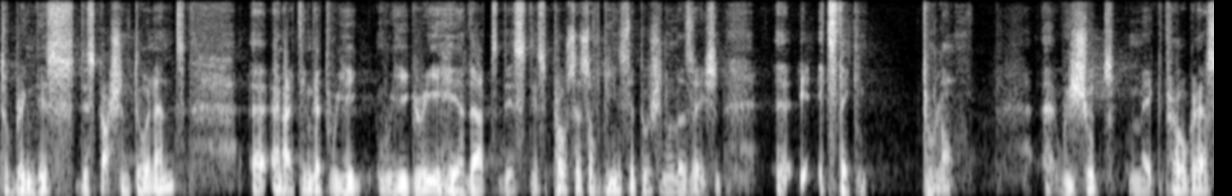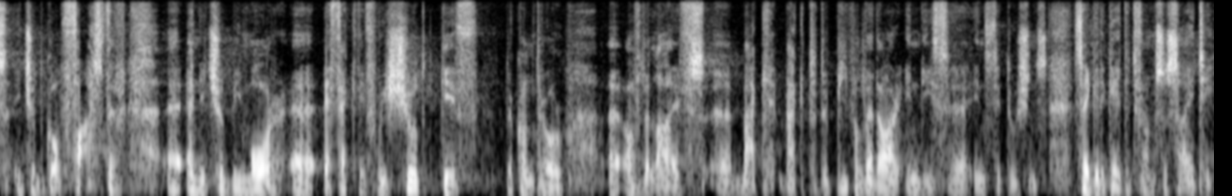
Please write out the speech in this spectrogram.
to bring this discussion to an end. Uh, and I think that we, we agree here that this, this process of deinstitutionalization, uh, it's taking too long. Uh, we should make progress, it should go faster, uh, and it should be more uh, effective. We should give the control uh, of the lives back, back to the people that are in these institutions, segregated from society.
